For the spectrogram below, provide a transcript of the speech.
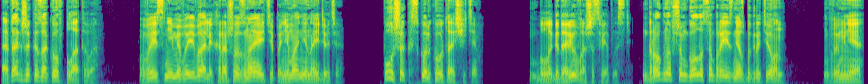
а также казаков Платова. Вы с ними воевали, хорошо знаете, понимание найдете. Пушек сколько утащите. Благодарю, ваша светлость, дрогнувшим голосом произнес Багратион. Вы мне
